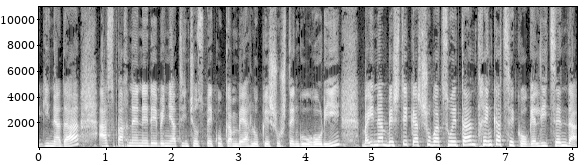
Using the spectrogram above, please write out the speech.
egina da, azparnen ere bainatin txospekukan behar luke sustengu hori, baina beste kasu batzuetan trenkatzeko gelditzen da.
